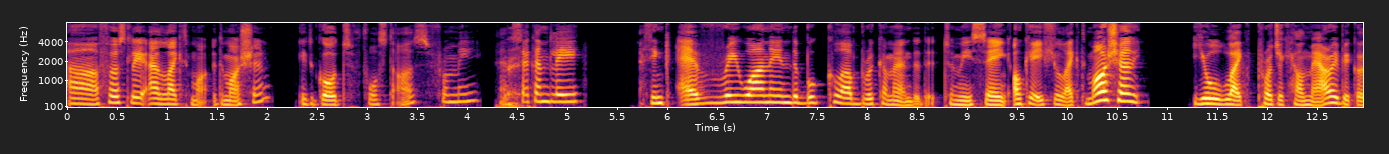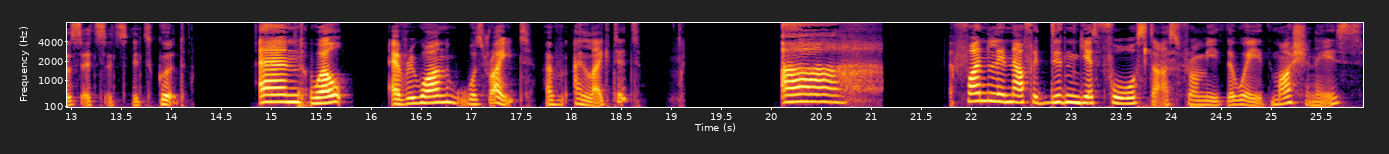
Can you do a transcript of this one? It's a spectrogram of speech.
Uh, firstly, I liked Mar- The Martian; it got four stars from me, and Right. secondly, I think everyone in the book club recommended it to me, saying, "Okay, if you like The Martian, you'll like Project Hail Mary because it's it's it's good." And well, everyone was right. I, I liked it. Uh, funnily enough, it didn't get four stars from me the way The Martian is,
